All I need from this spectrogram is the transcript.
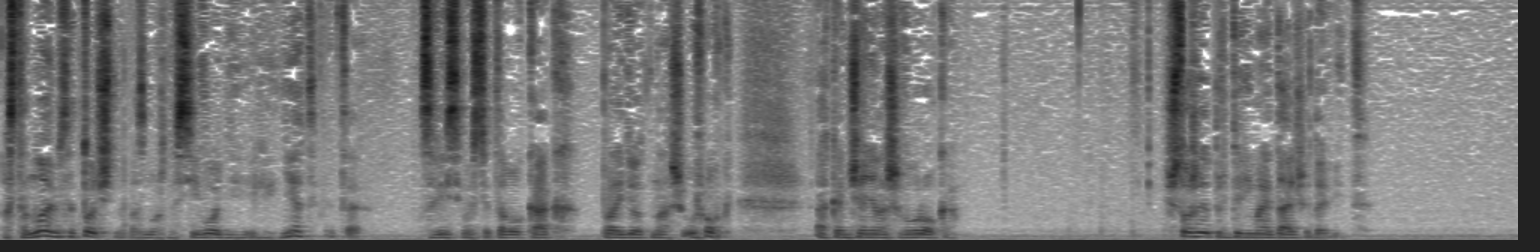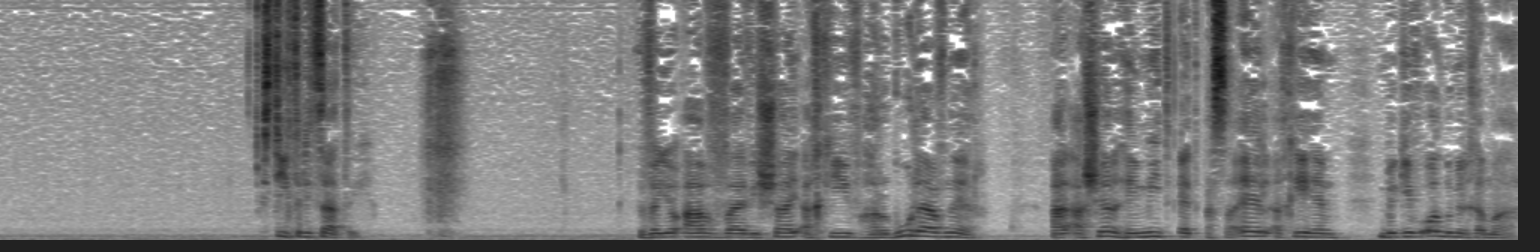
Остановимся точно, возможно, сегодня или нет, это в зависимости от того, как пройдет наш урок, окончания нашего урока. Что же предпринимает дальше Давид? Стих 30. Веоав вавишай ахив харгуля авнер, аль ашер хемит эт асаэль ахием бегивон бамильхама.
